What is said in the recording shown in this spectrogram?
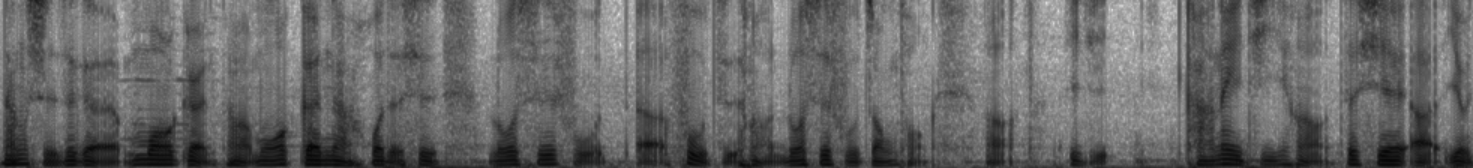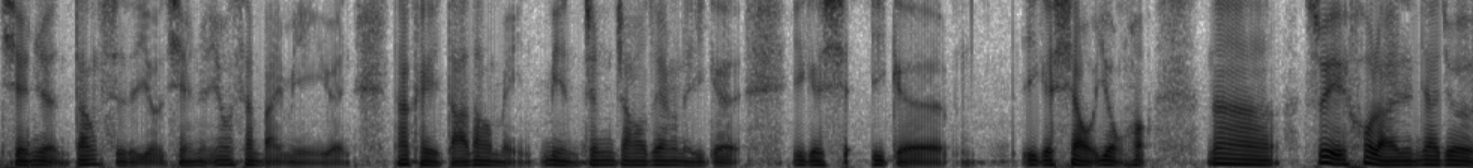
当时这个摩根，哈，摩根啊，或者是罗斯福呃父子，哈，罗斯福总统啊，以及。卡内基哈，这些呃有钱人，当时的有钱人用三百美元，他可以达到免免征召这样的一个一个效一个一个效用哈。那所以后来人家就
